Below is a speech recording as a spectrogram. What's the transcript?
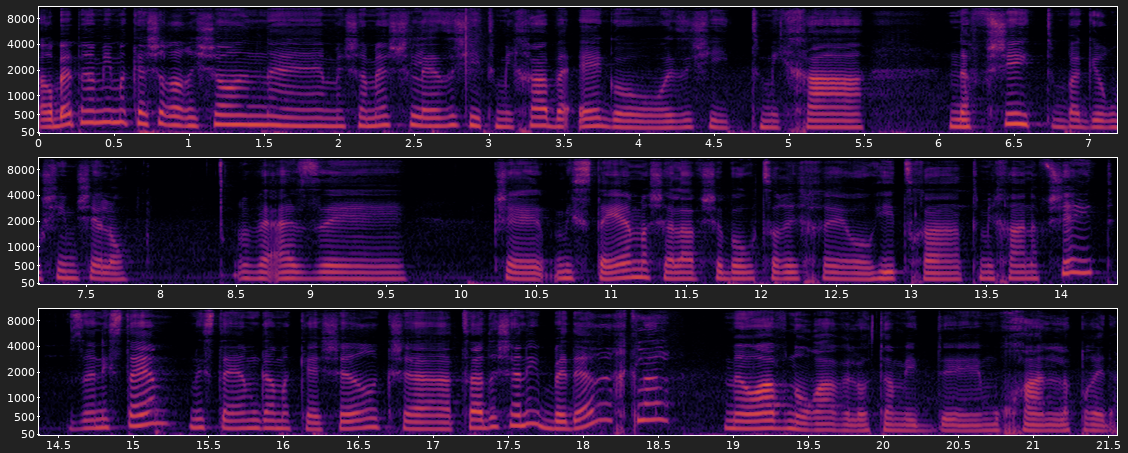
והרבה פעמים הקשר הראשון אה, משמש לאיזושהי תמיכה באגו, או איזושהי תמיכה נפשית בגירושים שלו. ואז אה, כשמסתיים השלב שבו הוא צריך, או היא צריכה תמיכה נפשית, זה נסתיים, נסתיים גם הקשר, כשהצד השני בדרך כלל מאוהב נורא ולא תמיד מוכן לפרידה.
